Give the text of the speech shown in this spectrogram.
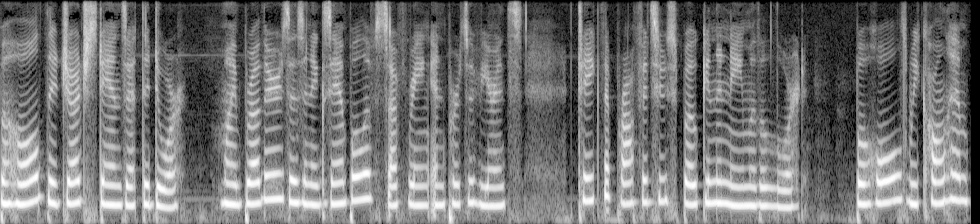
Behold, the judge stands at the door. My brothers, as an example of suffering and perseverance, take the prophets who spoke in the name of the Lord. Behold, we call him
